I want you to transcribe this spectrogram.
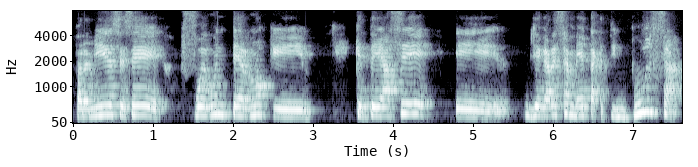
para mí es ese fuego interno que, que te hace eh, llegar a esa meta, que te impulsa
